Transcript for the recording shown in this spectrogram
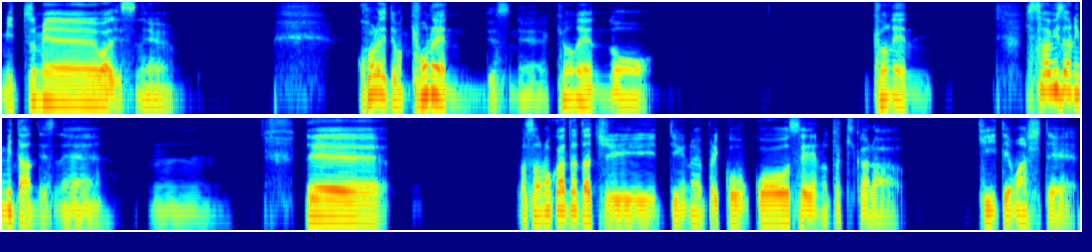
3つ目はですね、これでも去年ですね、去年の、去年、久々に見たんですね。うん。で、まあ、その方たちっていうのはやっぱり高校生の時から聞いてまして、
